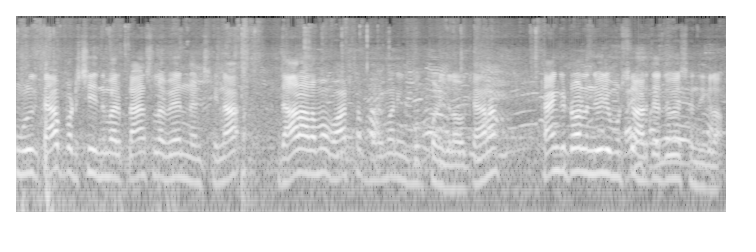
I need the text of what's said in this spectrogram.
உங்களுக்கு தேவைப்படுச்சு இந்த மாதிரி பிளான்ஸ்லாம் வேணும்னு நினச்சிங்கன்னா தாராளமாக வாட்ஸ்அப் மூலிமா நீங்கள் புக் பண்ணிக்கலாம் ஓகேங்களா தேங்க்யூ டுவெல் இந்த வீடியோ முடிச்சு அடுத்த இதுவே சந்திக்கலாம்.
